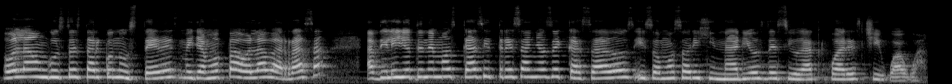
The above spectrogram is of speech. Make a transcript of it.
Hola, un gusto estar con ustedes. Me llamo Paola Barraza. Abdil y yo tenemos casi tres años de casados y somos originarios de Ciudad Juárez, Chihuahua.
